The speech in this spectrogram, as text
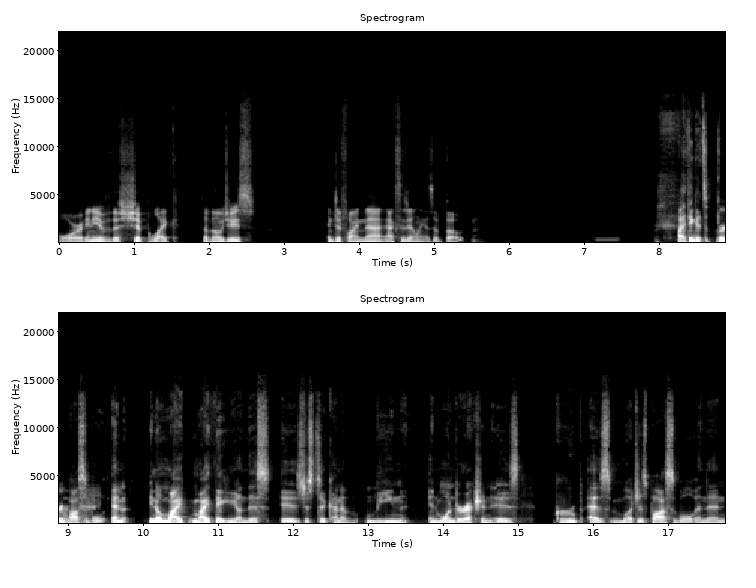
or any of the ship like emojis and define that accidentally as a boat. I think it's very possible. And you know, my my thinking on this is just to kind of lean in one direction is group as much as possible and then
